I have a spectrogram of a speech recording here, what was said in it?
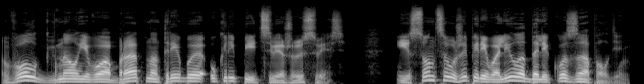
Волк гнал его обратно, требуя укрепить свежую связь. И солнце уже перевалило далеко за полдень.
